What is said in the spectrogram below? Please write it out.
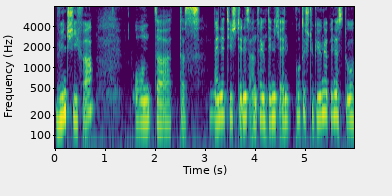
windschief war. Und äh, dass meine Tischtennisanfänge, indem ich ein gutes Stück jünger bin als du,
